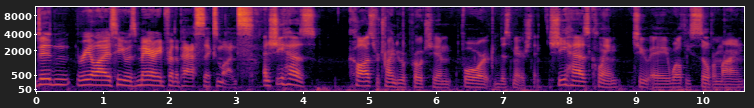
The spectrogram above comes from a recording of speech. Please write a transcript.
didn't realize he was married for the past six months. And she has cause for trying to approach him for this marriage thing. She has claim to a wealthy silver mine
